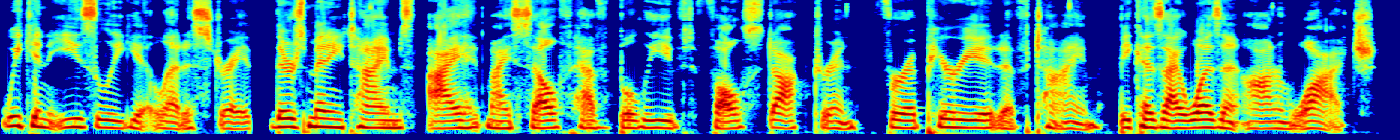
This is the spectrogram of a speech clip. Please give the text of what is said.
we can easily get led astray. There's many times I myself have believed false doctrine for a period of time because I wasn't on watch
